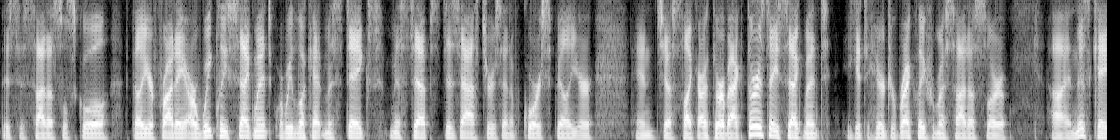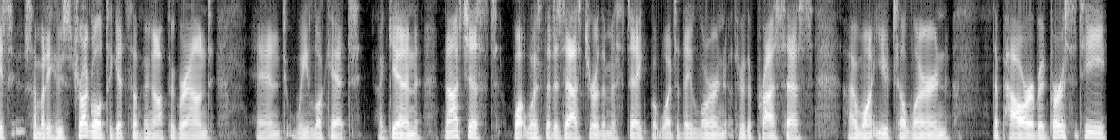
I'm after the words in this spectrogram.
This is Side Hustle School, Failure Friday, our weekly segment where we look at mistakes, missteps, disasters, and of course, failure. And just like our Throwback Thursday segment, you get to hear directly from a side hustler. Uh, in this case, somebody who struggled to get something off the ground. And we look at, again, not just what was the disaster or the mistake, but what did they learn through the process. I want you to learn the power of adversity,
